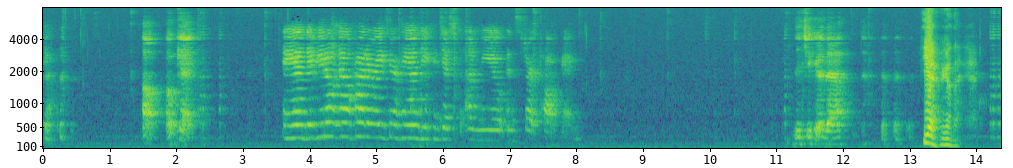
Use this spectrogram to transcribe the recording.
Yeah. oh, okay. And if you don't know how to raise your hand, you can just unmute and start talking. Did you hear that? yeah, we got that. Yeah.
